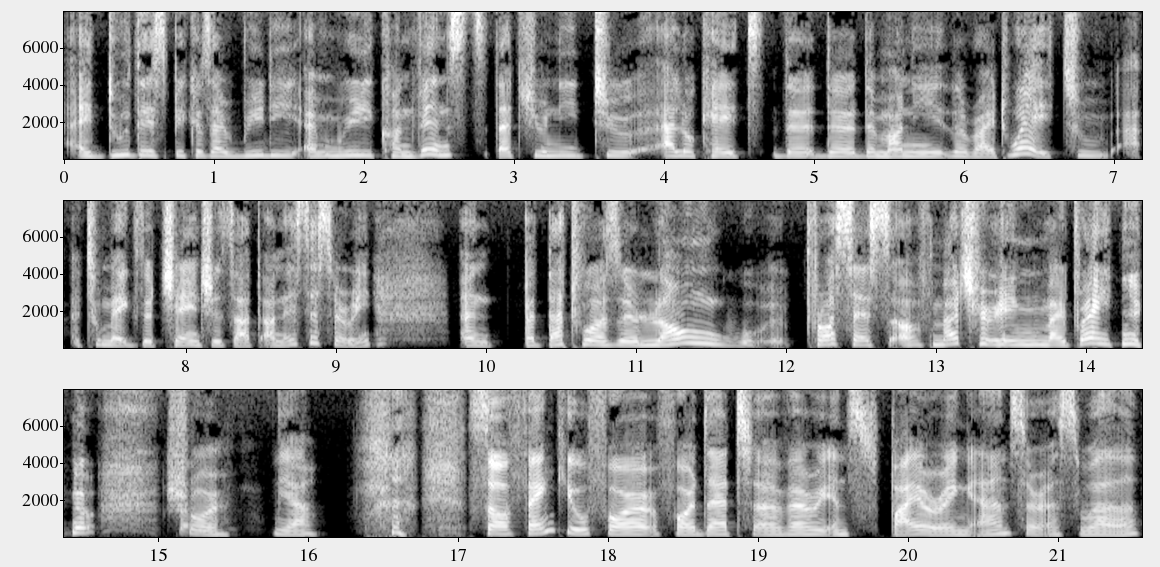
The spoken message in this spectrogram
I, do this because I really am really convinced that you need to allocate the the, the money the right way to uh, to make the changes that are necessary. And but that was a long process of maturing my brain. You know. Sure. Yeah. so thank you for for that uh, very inspiring answer as well.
